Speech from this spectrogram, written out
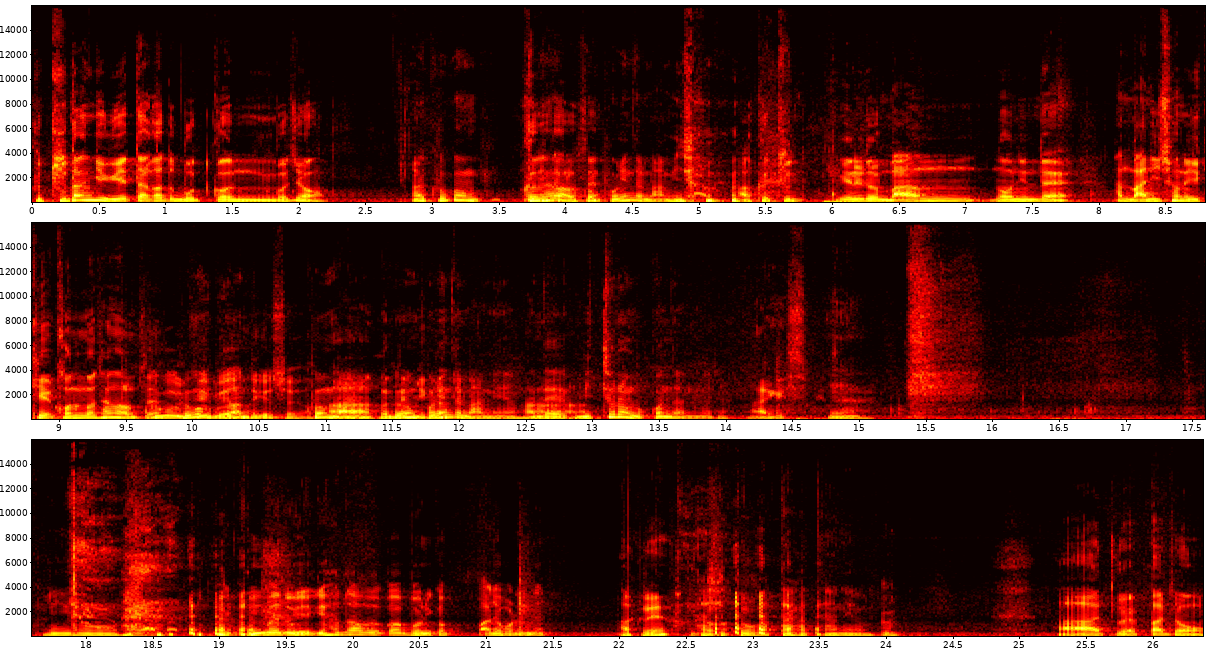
그 두 단계 위에다가도 못 건 거죠? 아 그건 그건 본인들? 그건 본인들 마음이죠. 아그 두 예를 들어 만 원인데 한만 이천 원 이렇게 거는 건 상관없어요? 그거 그건 그게 왜안 되겠어요? 그건, 아, 마, 그건 그건? 본인들 마음이에요. 근데 아. 밑으로는 못 건다는 거죠. 알겠습니다. 예. 그리고 공매도 얘기하다가 보니까 빠져버렸네. 아 그래요? 다시 또 왔다 갔다 하네요. 아또 왜 빠져?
